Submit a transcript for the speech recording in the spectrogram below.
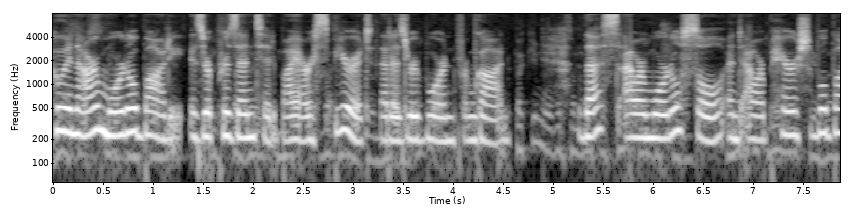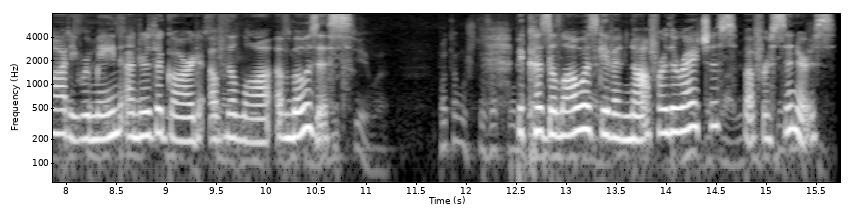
who in our mortal body is represented by our spirit that is reborn from God. Thus, our mortal soul and our perishable body remain under the guard of the law of Moses. Because the law was given not for the righteous, but for sinners.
